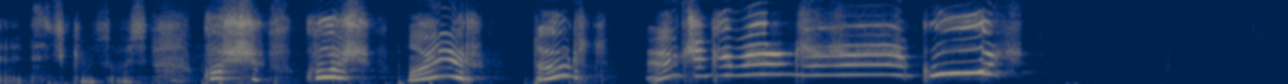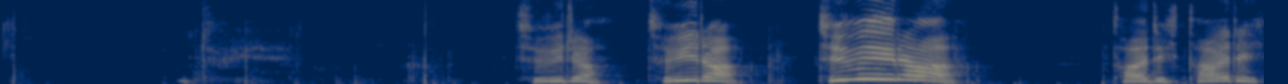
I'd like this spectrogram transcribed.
Evet hiç kimse baş. Koş koş. Hayır. 4 3 2 1 koş. Tvira, Tvira, Tvira. Tarih, tarih.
